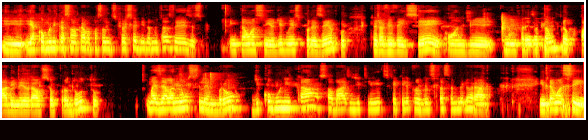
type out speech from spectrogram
E, e, a comunicação acaba passando despercebida muitas vezes. Então, assim, eu digo isso, por exemplo, que eu já vivenciei, onde uma empresa tão preocupada em melhorar o seu produto, mas ela não se lembrou de comunicar à sua base de clientes que aquele produto está sendo melhorado. Então, assim,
